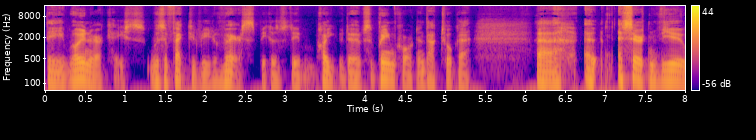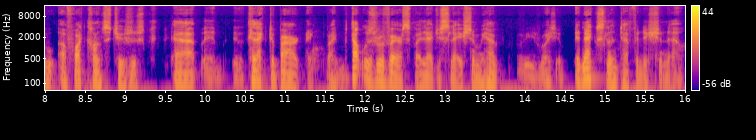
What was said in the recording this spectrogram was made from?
the Ryanair case was effectively reversed because the, the Supreme Court and that took a, uh, a, a, certain view of what constituted uh, collective bargaining. Right, but that was reversed by legislation. We have right, an excellent definition now,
